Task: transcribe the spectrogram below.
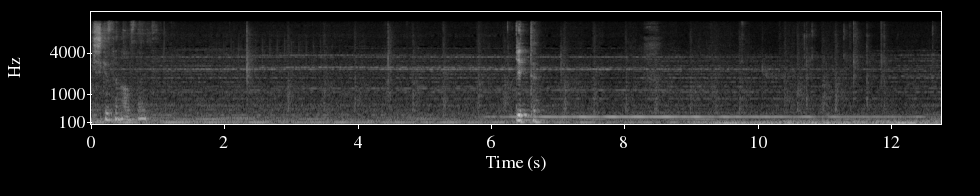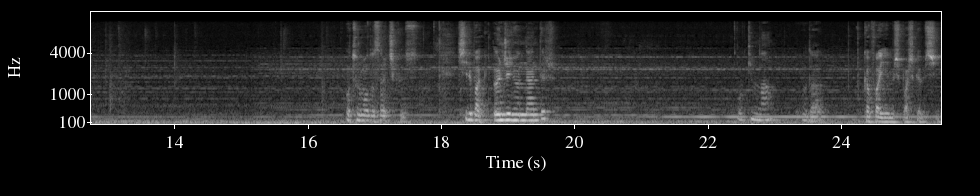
Keşke sen alsaydın. Gitti. Oturma odasına çıkıyorsun. Şimdi bak önce yönlendir. O kim lan? O da kafayı yemiş başka bir şey.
